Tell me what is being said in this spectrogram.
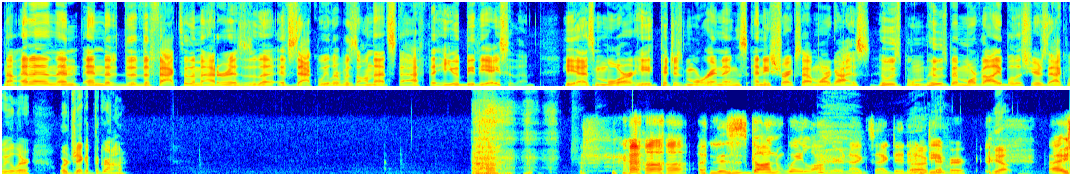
no. And and and, and the, the the fact of the matter is, is that if Zack Wheeler was on that staff, that he would be the ace of them. He has more. He pitches more innings and he strikes out more guys. Who's who's been more valuable this year, Zack Wheeler or Jacob Degrom? Uh-huh. this has gone way longer than I expected and Okay. deeper. Yep. I,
